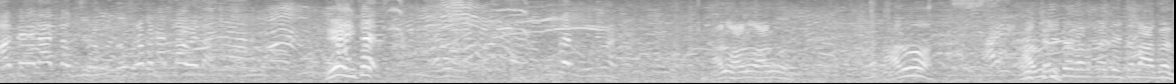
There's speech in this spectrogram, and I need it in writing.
आता याला हात लाव दुसरं पण. दुसरं पण हात लावायला हे उतर उतर उडी मार हळू हळू हळू. हळू. आई हळू तिथं रडकायचं लागल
